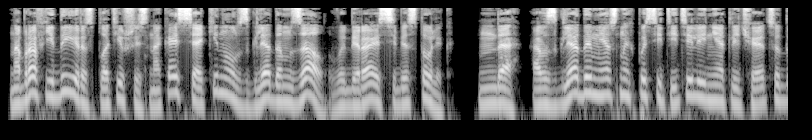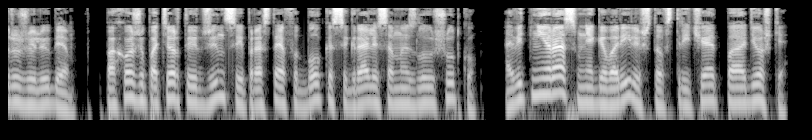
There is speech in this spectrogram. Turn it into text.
Набрав еды и расплатившись на кассе, окинул взглядом зал, выбирая себе столик. Да, а взгляды местных посетителей не отличаются дружелюбием. Похоже, потертые джинсы и простая футболка сыграли со мной злую шутку. А ведь не раз мне говорили, что встречают по одежке.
